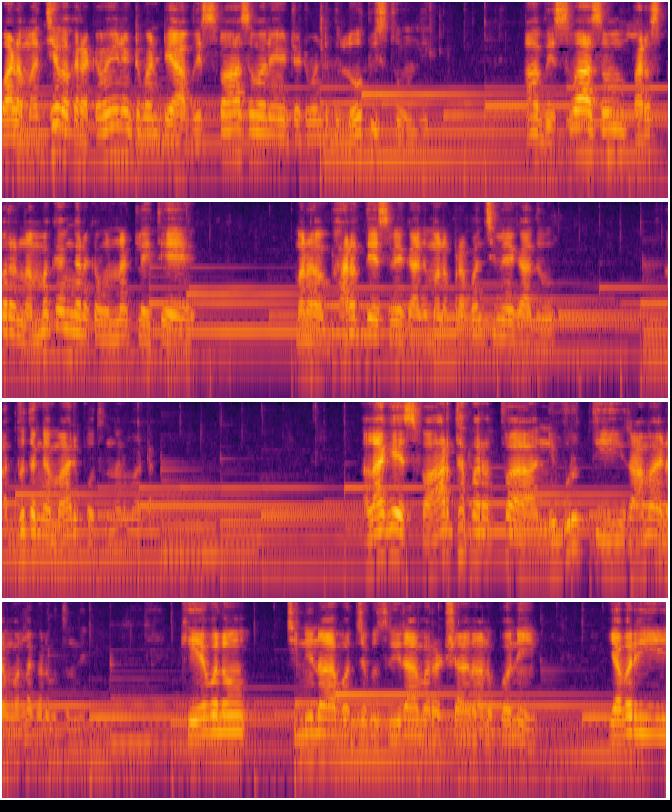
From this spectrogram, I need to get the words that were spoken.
వాళ్ళ మధ్య ఒక రకమైనటువంటి ఆ విశ్వాసం అనేటటువంటిది లోపిస్తూ ఉంది. ఆ విశ్వాసం పరస్పర నమ్మకం గనక ఉన్నట్లయితే మన భారతదేశమే కాదు మన ప్రపంచమే కాదు అద్భుతంగా మారిపోతుందన్నమాట. అలాగే స్వార్థపరత్వ నివృత్తి రామాయణం వల్ల కలుగుతుంది. కేవలం చిన్ని శ్రీరామ రక్ష అని అనుకొని ఎవరి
